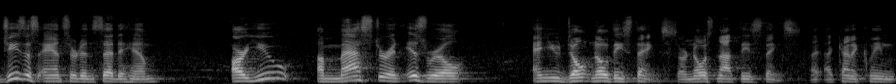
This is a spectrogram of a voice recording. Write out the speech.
Jesus answered and said to him, Are you a master in Israel and you don't know these things, or know it's not these things. I, I kind of clean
